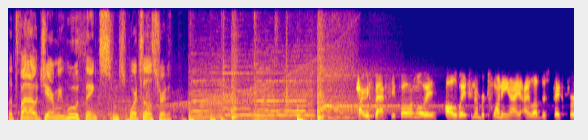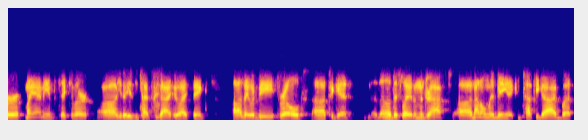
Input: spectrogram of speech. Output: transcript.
Let's find out what Jeremy Woo thinks from Sports Illustrated. Tyrese Maxey falling all the way, all the way to number 20. I, I love this pick for Miami in particular. Uh, you know, he's the type of guy who I think uh, they would be thrilled uh, to get uh, this late in the draft. Uh, not only being a Kentucky guy, but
